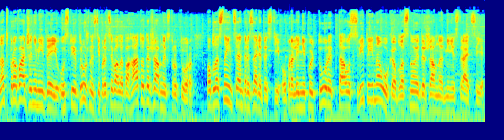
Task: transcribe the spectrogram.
Над впровадженням ідеї у співдружності працювали багато державних структур: обласний центр зайнятості, управління культури та освіти і науки обласної державної адміністрації,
